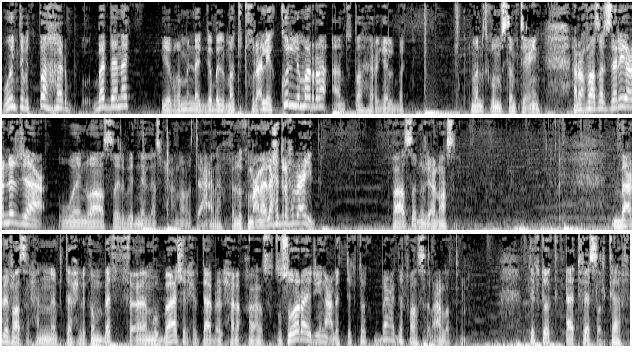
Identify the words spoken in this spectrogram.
وإنت بتطهر بدنك يبغى منك قبل ما تدخل عليه كل مرة أن تطهر قلبك اتمنى تكونوا مستمتعين. نروح فاصل سريع ونرجع ونواصل بإذن الله سبحانه وتعالى. خليكم معنا لا أحد يروح بعيد. فاصل نرجع نواصل. بعد الفاصل حنفتح لكم بث مباشر حيث تتابع الحلقة. صوت وصورة يجينا على التيك توك. بعد الفاصل على طول. تيك توك @فيصل كاف.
